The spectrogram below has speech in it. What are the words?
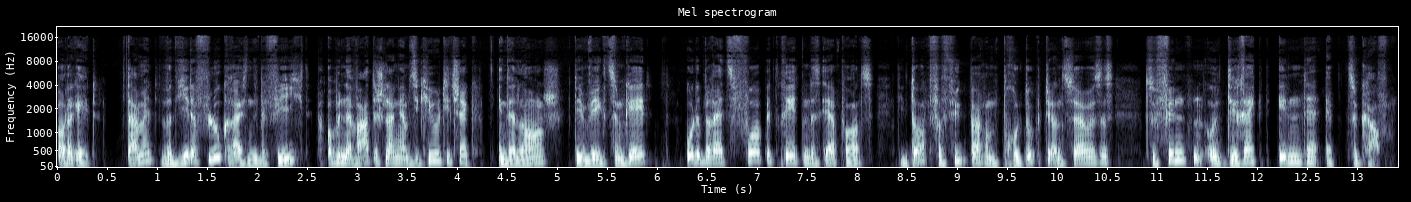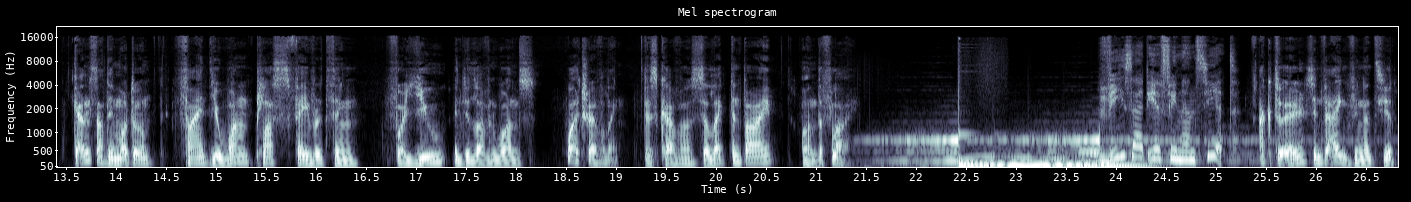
oder Gate. Damit wird jeder Flugreisende befähigt, ob in der Warteschlange am Security-Check, in der Lounge, dem Weg zum Gate oder bereits vor Betreten des Airports, die dort verfügbaren Produkte und Services zu finden und direkt in der App zu kaufen. Ganz nach dem Motto, find your one plus favorite thing for you and your loved ones while traveling. Discover, select and buy on the fly. Wie seid ihr finanziert? Aktuell sind wir eigenfinanziert,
